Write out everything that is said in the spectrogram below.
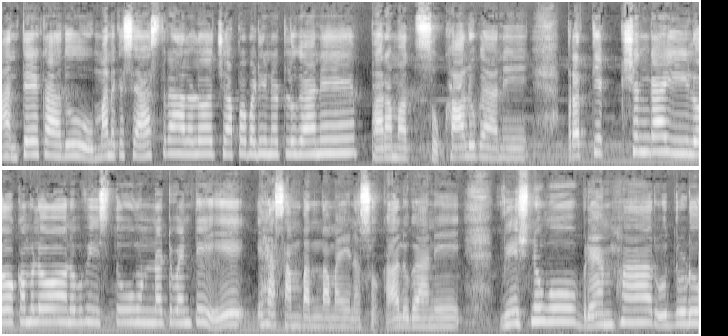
అంతేకాదు మనకి శాస్త్రాలలో చెప్పబడినట్లుగానే పరమ సుఖాలు కానీ ప్రత్యక్షంగా ఈ లోకంలో అనుభవిస్తూ ఉన్నటువంటి ఇహ సంబంధమైన సుఖాలు కానీ విష్ణువు బ్రహ్మ రుద్రుడు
